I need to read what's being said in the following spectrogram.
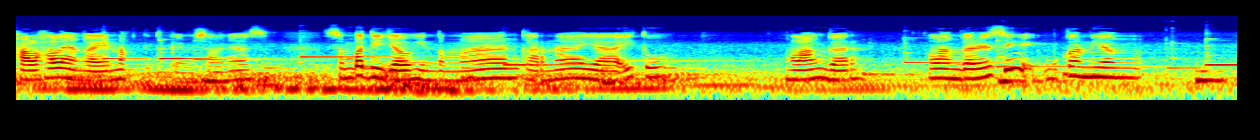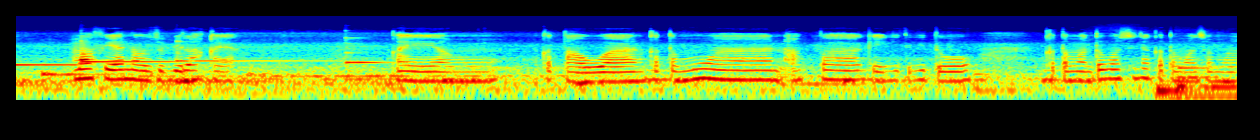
hal-hal yang gak enak gitu. Kayak misalnya sempat dijauhin teman karena ya itu ngelanggar. Ngelanggarnya sih bukan yang maaf ya nauzubillah kayak kayak yang ketahuan ketemuan apa kayak gitu-gitu. Ketemuan tuh maksudnya ketemuan sama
